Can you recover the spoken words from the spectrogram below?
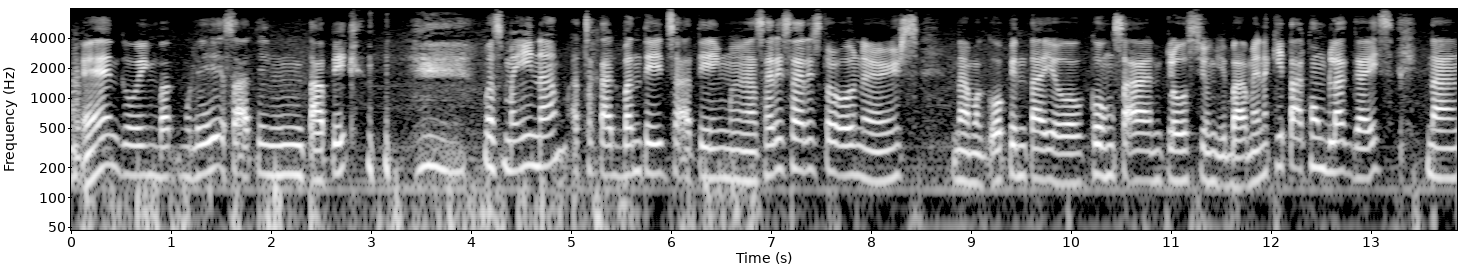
And going back muli sa ating topic, mas mainam at saka advantage sa ating mga sari-sari store owners na mag-open tayo kung saan close yung iba. May nakita akong vlog guys ng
